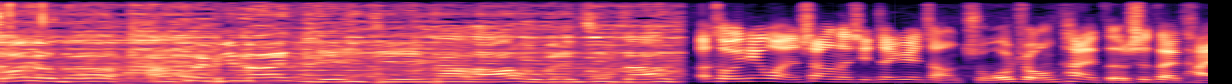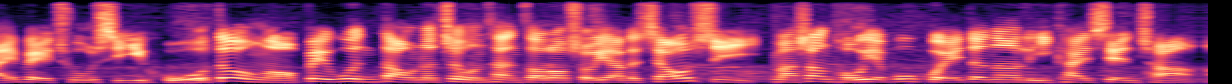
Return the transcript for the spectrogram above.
所有的啊贵宾们，也已经到了我们现场。而同一天晚上呢，行政院长卓荣泰则是在台北出席活动哦，被问到呢郑文灿遭到收押的消息，马上头也不回的呢离开现场。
